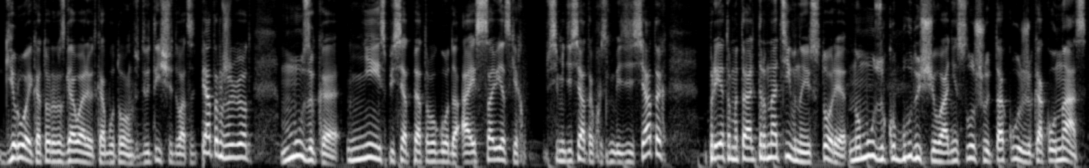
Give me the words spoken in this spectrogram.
герой, который разговаривает, как будто он в 2025-м живет, музыка не из 55-го года, а из советских 70-х, 80-х, при этом это альтернативная история, но музыку будущего они слушают такую же, как у нас.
